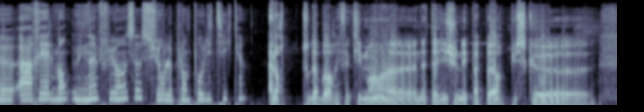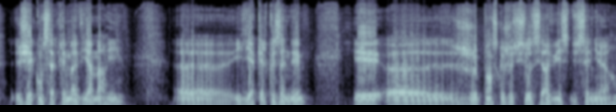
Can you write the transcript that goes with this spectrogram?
euh, a réellement une influence sur le plan politique? Alors, tout d'abord, effectivement, euh, Nathalie, je n'ai pas peur puisque j'ai consacré ma vie à Marie il y a quelques années et je pense que je suis au service du Seigneur.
